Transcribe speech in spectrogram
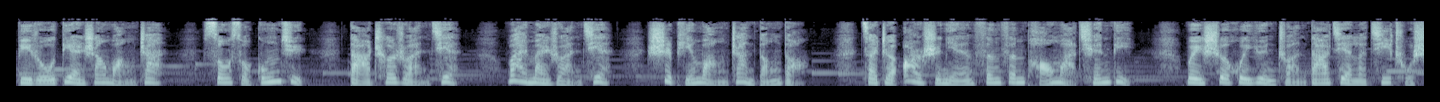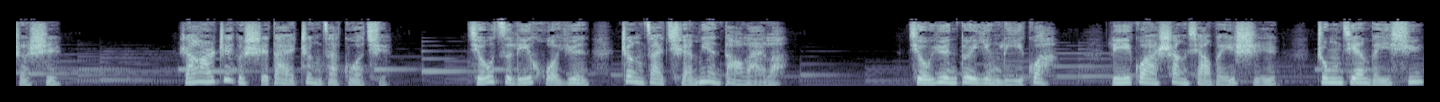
比如电商网站、搜索工具、打车软件、外卖软件、视频网站等等，在这二十年纷纷跑马圈地，为社会运转搭建了基础设施。然而，这个时代正在过去，九子离火运正在全面到来了。九运对应离卦，离卦上下为实，中间为虚，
